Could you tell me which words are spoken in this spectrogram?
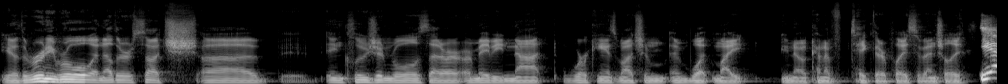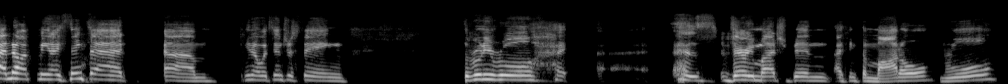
you know the Rooney Rule and other such uh, inclusion rules that are, are maybe not working as much, and, and what might you know kind of take their place eventually. Yeah, no, I mean, I think that um, you know it's interesting. The Rooney Rule, has very much been, I think, the model rule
